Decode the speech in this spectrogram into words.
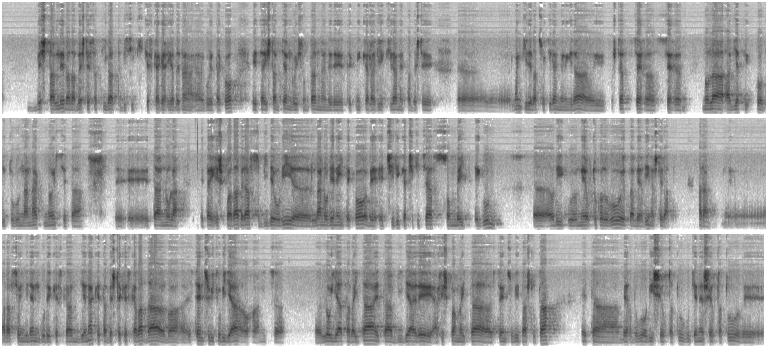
bestalde, bada beste zati bat biziki kezkagarria dena uh, guretako, eta istantean goizuntan nire teknikalariek ilan eta beste uh, lankide batzuek ilan joan egira, uh, zer, zer nola abiatiko ditugun lanak, noiz eta e, e, eta nola. Eta iriskoa da, beraz, bide hori uh, lan horien egiteko, be, etxirik atxikitzea zonbeit egun hori uh, neurtuko dugu eta berdin haste bat. Ara, e, arazoin diren gure kezka dienak eta beste kezka bat da, ba, ez da entzubiko bidea, hor anitz uh, loia eta baita, eta bidea ere arriskoan baita ez da entzubit astuta, eta behar dugu hori seurtatu, gutienen seurtatu,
